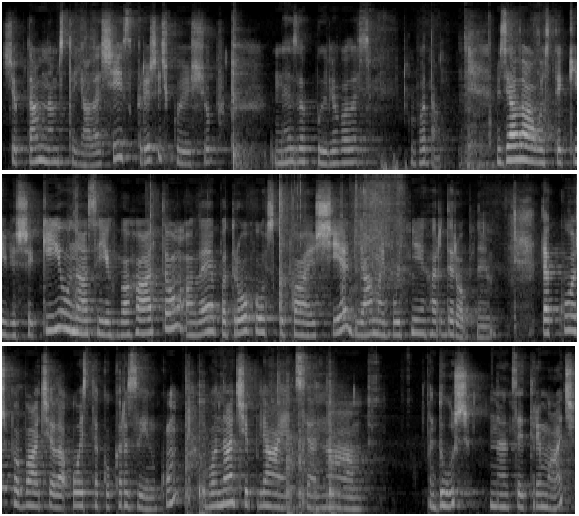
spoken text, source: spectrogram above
щоб там нам стояла. Ще й з кришечкою, щоб не запилювалась вода. Взяла ось такі вішаки, у нас їх багато, але потроху скупаю ще для майбутньої гардеробної. Також побачила ось таку корзинку. Вона чіпляється на душ, на цей тримач,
